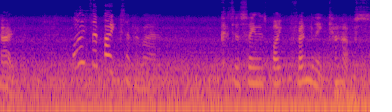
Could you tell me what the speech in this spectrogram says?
Cow. Why is there bikes everywhere? Saying it's bike friendly, calves.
